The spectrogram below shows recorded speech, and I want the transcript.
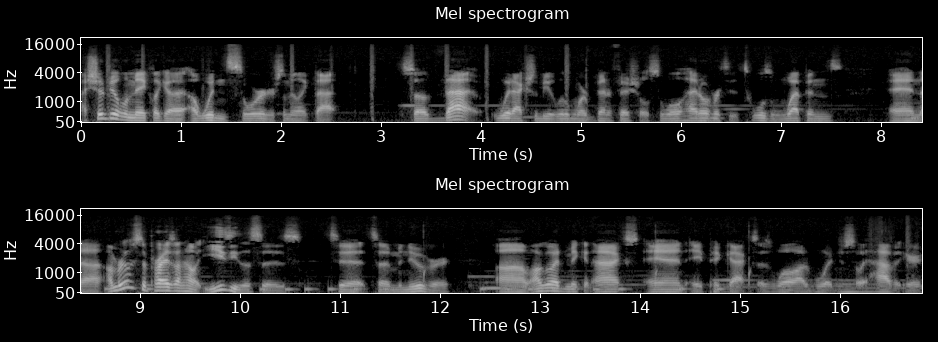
I should be able to make like a, a wooden sword or something like that. So that would actually be a little more beneficial. So we'll head over to the tools and weapons. And uh, I'm really surprised on how easy this is to, to maneuver. Um, I'll go ahead and make an axe and a pickaxe as well out of wood, just so I have it here.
